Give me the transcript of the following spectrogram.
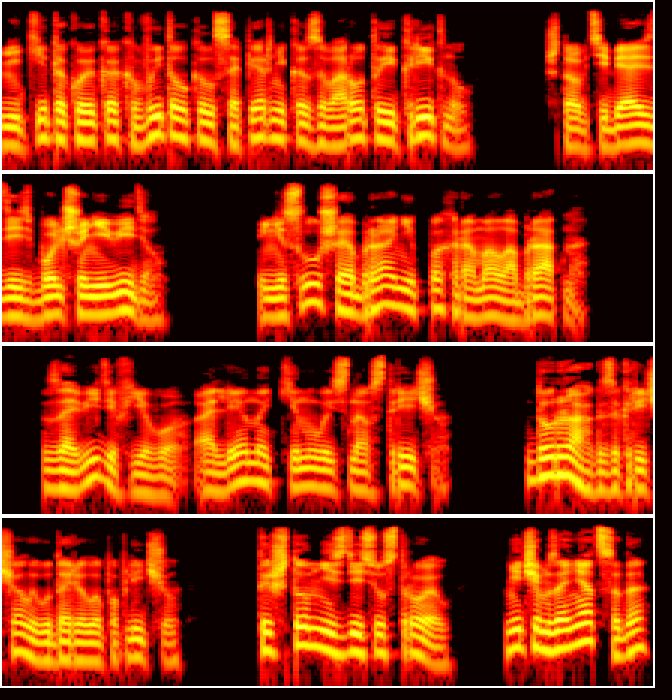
Никита кое-как вытолкал соперника за ворота и крикнул, «Чтоб тебя здесь больше не видел!» И, не слушая брани, похромал обратно. Завидев его, Алена кинулась навстречу. «Дурак!» — закричал и ударила по плечу. «Ты что мне здесь устроил? Нечем заняться, да?»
